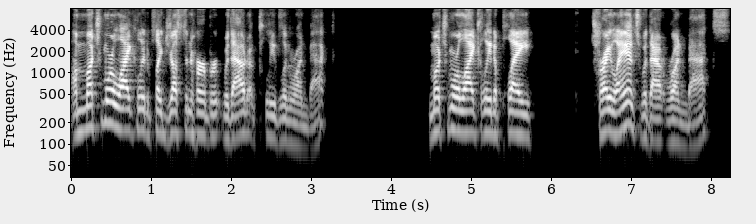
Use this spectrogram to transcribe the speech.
I'm much more likely to play Justin Herbert without a Cleveland run back. Much more likely to play Trey Lance without run backs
